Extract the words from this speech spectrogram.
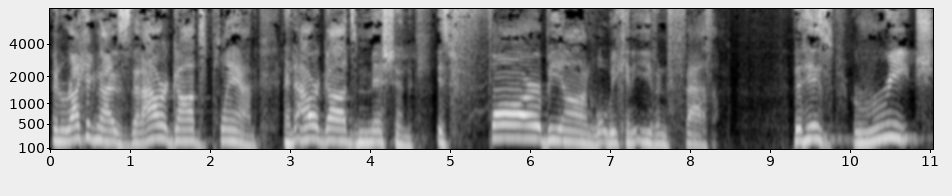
and recognize that our God's plan and our God's mission is far beyond what we can even fathom. That his reach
